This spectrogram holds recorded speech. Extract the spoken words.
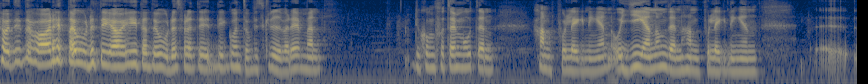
jag vet inte vad rätta ordet är, jag har hittat det ordet för att det, det går inte att beskriva det, men du kommer få ta emot den handpåläggningen och genom den handpåläggningen eh,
